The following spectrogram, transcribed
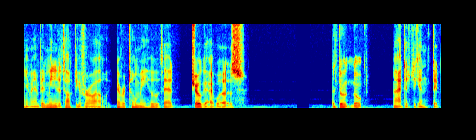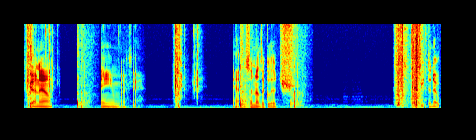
Hey man, been meaning to talk to you for a while. You never told me who that Joe guy was. I don't know. Ah, I did it again. Take the gun out. Aim. Okay. Yeah, that's another glitch. Read the note.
